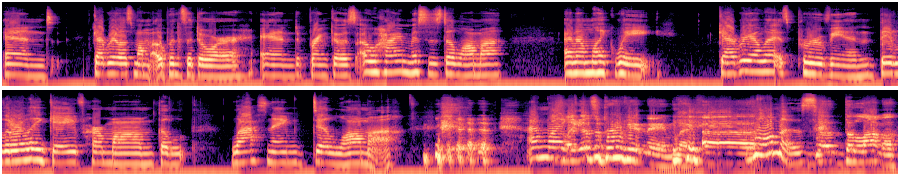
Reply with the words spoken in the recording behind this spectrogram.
and Gabriella's mom opens the door, and Brink goes, "Oh hi, Mrs. DeLama," and I'm like, wait. Gabriella is Peruvian. They literally gave her mom the last name DeLama. I'm like, like it's a Peruvian name, like uh, llamas. The, the llama.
